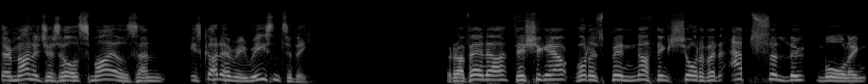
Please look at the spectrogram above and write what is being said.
Their manager's all smiles, and he's got every reason to be. Ravenna dishing out what has been nothing short of an absolute mauling.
